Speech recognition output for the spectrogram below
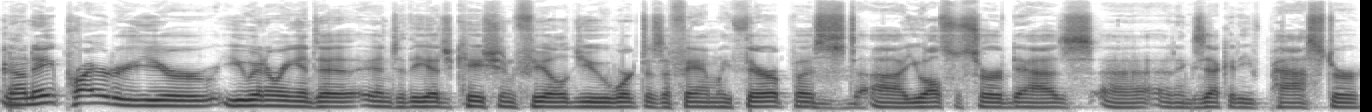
Now, Nate, prior to your you entering into into the education field, you worked as a family therapist. Uh, you also served as uh, an executive pastor.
